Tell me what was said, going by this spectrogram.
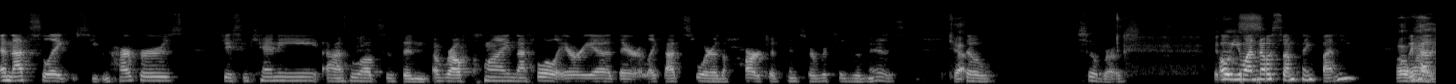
and that's like Stephen Harper's, Jason Kenney, uh, who else has been uh, Ralph Klein, that whole area there, like that's where the heart of conservatism is. Yeah. So, so gross. It oh, is. you want to know something funny? Oh, we had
